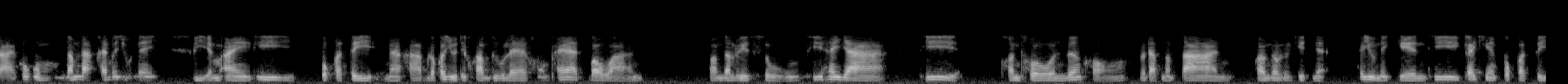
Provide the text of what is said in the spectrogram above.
กายควบคุมน้ำหนักให้มาอยู่ใน BMI ที่ปกตินะครับ แล้วก็อยู่ในความดูแลของแพทย์เบาหวาน ความดันโลหิตสูงที่ให้ยาที่คอนโทรลเรื่องของระดับน้ำตาล ความดันโลหิตเนี่ยให้อยู่ในเกณฑ์ที่ใกล้เคียงปกติ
